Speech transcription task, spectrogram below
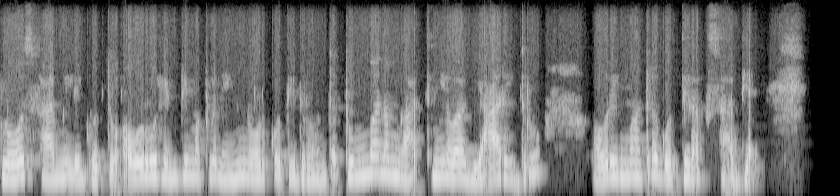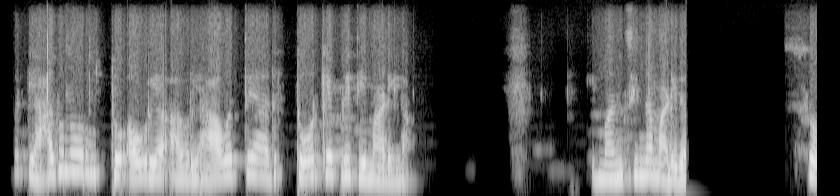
ಕ್ಲೋಸ್ ಫ್ಯಾಮಿಲಿ ಗೊತ್ತು. ಅವರು ಹೆಂಡತಿ ಮಕ್ಳನ್ನ ಹೆಂಗ್ ನೋಡ್ಕೋತಿದ್ರು ಅಂತ ತುಂಬಾ ನಮ್ಗೆ ಆತ್ಮೀಯವಾಗಿ ಯಾರಿದ್ರು ಅವ್ರಿಗೆ ಮಾತ್ರ ಗೊತ್ತಿರಕ್ ಸಾಧ್ಯ. ಬಟ್ ಯಾವ್ದನ್ನು ಅವ್ರು ಅವ್ರ ಅವ್ರು ಯಾವತ್ತೇ ಆದ್ರೂ ತೋರ್ಕೆ ಪ್ರೀತಿ ಮಾಡಿಲ್ಲ. ಮನ್ಸಿಂದ ಮಾಡಿದ. ಸೊ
